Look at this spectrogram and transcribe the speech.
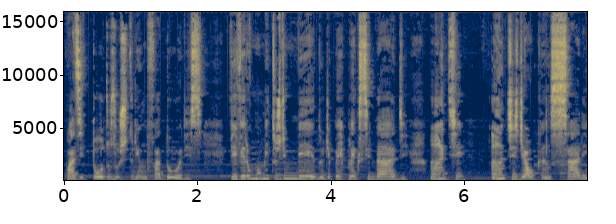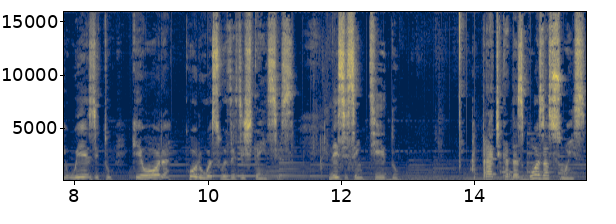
Quase todos os triunfadores viveram momentos de medo, de perplexidade, antes, antes de alcançarem o êxito que ora coroa suas existências. Nesse sentido, a prática das boas ações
